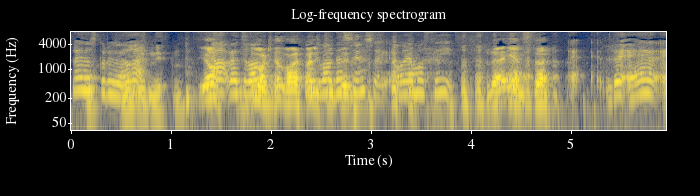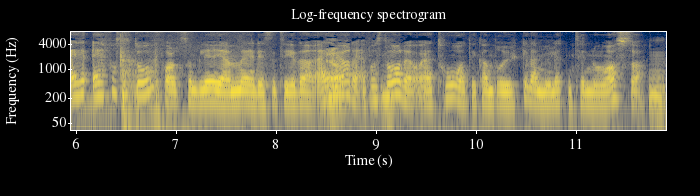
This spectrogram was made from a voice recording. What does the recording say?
Nei, nå skal du høre. Covid-19. Ja, vet du det hva? var den var Vet du hva, litt Det ute syns jeg. Og jeg må si Det er eneste. det er, jeg, jeg forstår folk som blir hjemme i disse tider. Jeg Ja. gjør det. Jeg forstår det, og jeg tror at de kan bruke den muligheten til noe også. Mm.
